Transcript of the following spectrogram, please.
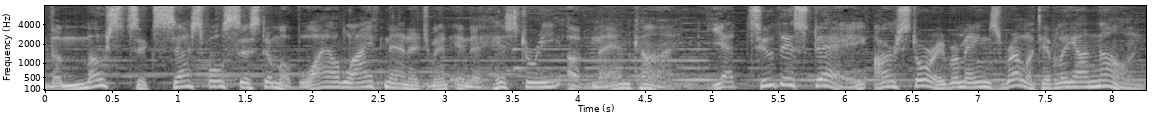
the most successful system of wildlife management in the history of mankind. Yet to this day, our story remains relatively unknown,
